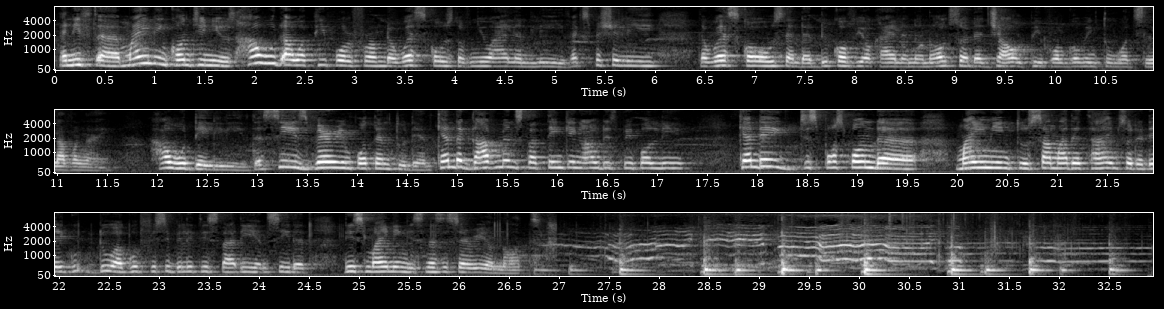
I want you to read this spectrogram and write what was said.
And if the mining continues, how would our people from the west coast of New Ireland live, especially the west coast and the Duke of York Island, and also the Djaul people going towards Lavongai? How would they live? The sea is very important to them. Can the government start thinking how these people live? Can they just postpone the mining to some other time so that they do a good feasibility study and see that this mining is necessary or not?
